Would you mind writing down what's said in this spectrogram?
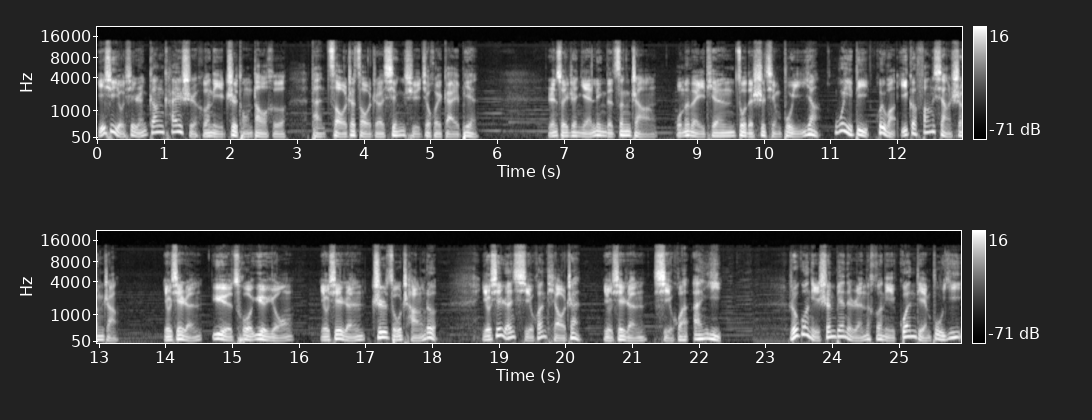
也许有些人刚开始和你志同道合，但走着走着兴许就会改变。人随着年龄的增长，我们每天做的事情不一样，未必会往一个方向生长。有些人越挫越勇，有些人知足常乐，有些人喜欢挑战，有些人喜欢安逸。如果你身边的人和你观点不一，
